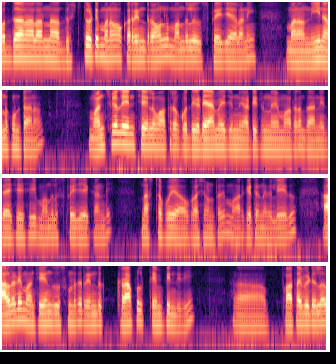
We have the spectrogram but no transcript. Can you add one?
వద్దనాలన్న దృష్టితోటి మనం ఒక రెండు రౌండ్లు మందులు స్ప్రే చేయాలని మనం నేను అనుకుంటాను. మంచిగా లేని చేనులు మాత్రం కొద్దిగా డ్యామేజ్ ఉన్నాయి అటు ఇటు ఉన్నాయి మాత్రం దాన్ని దయచేసి మందులు స్ప్రే చేయకండి. నష్టపోయే అవకాశం ఉంటుంది మార్కెట్ అనేది లేదు. ఆల్రెడీ మన చేను చూసుకుంటే రెండు క్రాపులు తెంపింది ఇది. పాత వీడియోలో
